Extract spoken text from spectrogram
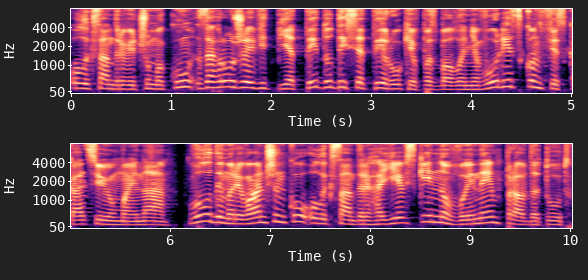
Олександрові Чумаку загрожує від 5 до 10 років позбавлення волі з конфіскацією майна. Володимир Іванченко, Олександр Гаєвський. Новини Правда тут.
